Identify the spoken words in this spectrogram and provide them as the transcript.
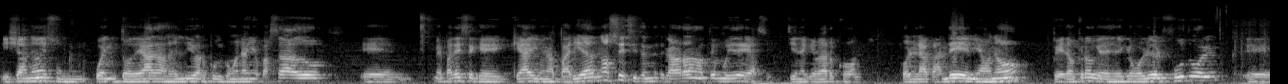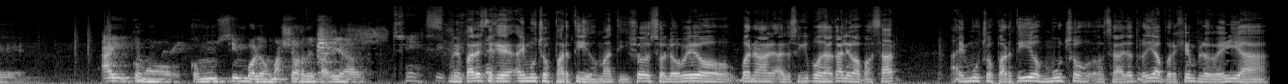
y ya no es un cuento de hadas del Liverpool como el año pasado. Eh, me parece que, hay una paridad, no sé si, ten- la verdad no tengo idea si tiene que ver con, con la pandemia o no, pero creo que desde que volvió el fútbol eh, hay como, como un símbolo mayor de paridad. Sí, sí, Me sí. parece que hay muchos partidos, Mati. Yo eso lo veo. Bueno, a, a los equipos de acá le va a pasar. Hay muchos partidos, muchos. O sea, el otro día, por ejemplo, veía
